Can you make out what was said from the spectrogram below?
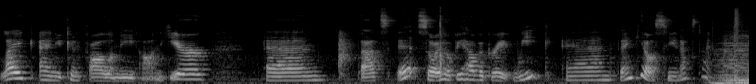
like and you can follow me on here. And that's it. So I hope you have a great week and thank you. I'll see you next time.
